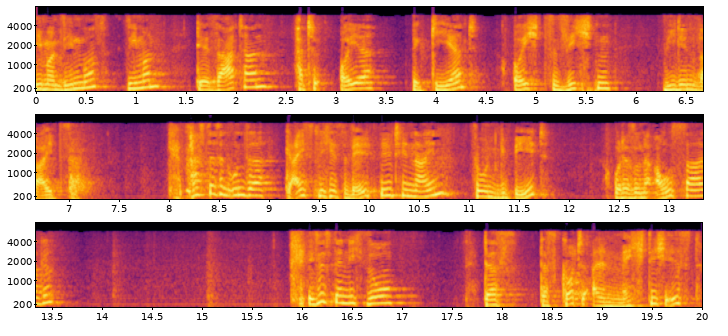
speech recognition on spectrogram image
Simon Simon, Simon, der Satan hatte euer begehrt, euch zu sichten wie den Weizen. Passt das in unser geistliches Weltbild hinein, so ein Gebet oder so eine Aussage? Ist es denn nicht so, dass, dass Gott allmächtig ist?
